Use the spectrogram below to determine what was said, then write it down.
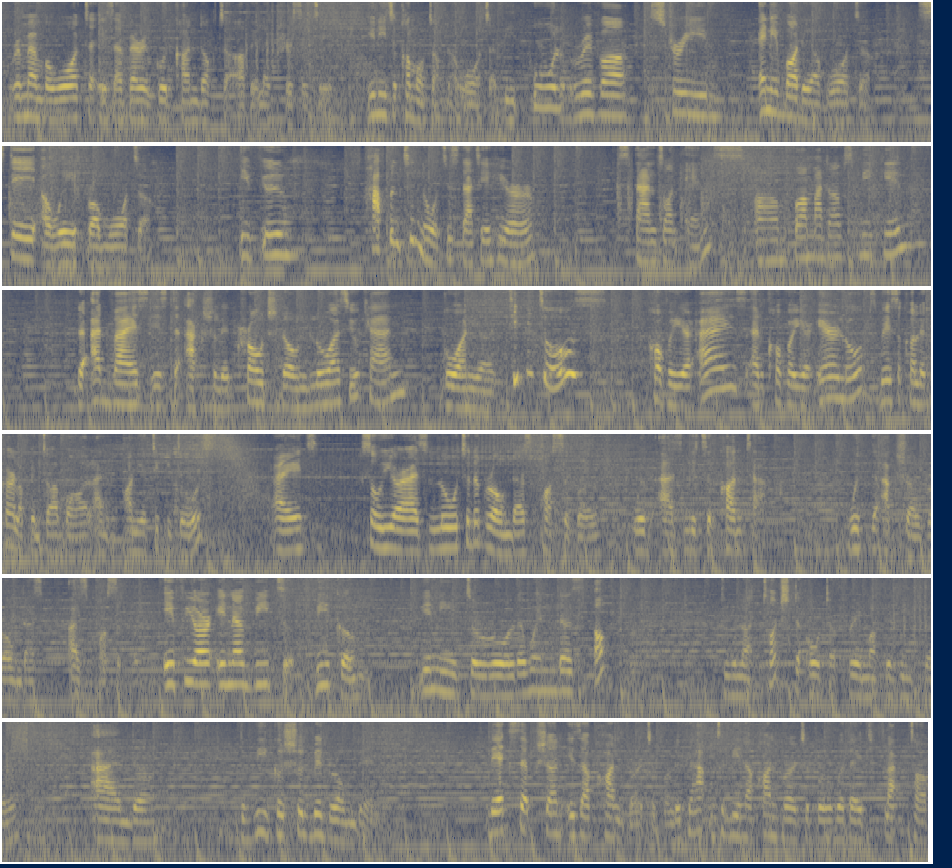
Remember, water is a very good conductor of electricity. You need to come out of the water, be it pool, river, stream, any body of water. Stay away from water. If you happen to notice that your hair stands on ends, um, for a matter of speaking, the advice is to actually crouch down low as you can, go on your tippy toes, cover your eyes and cover your earlobes. Basically, curl up into a ball and on your tippy toes, right? So you're as low to the ground as possible with as little contact with the actual ground as, as possible. If you're in a vehicle, you need to roll the windows up. Do not touch the outer frame of the vehicle and uh, the vehicle should be grounded. The exception is a convertible. If you happen to be in a convertible, whether it's flat top,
